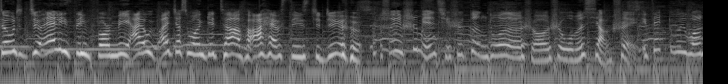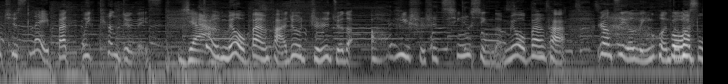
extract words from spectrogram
Don't do anything for me. I I just want get up. I have things to do. 所以失眠其实更多的时候是我们想睡，in fact we want to sleep but we can't do this，就 Yeah. 就没有办法，就只是觉得啊、意识是清醒的，没有办法让自己的灵魂得到补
